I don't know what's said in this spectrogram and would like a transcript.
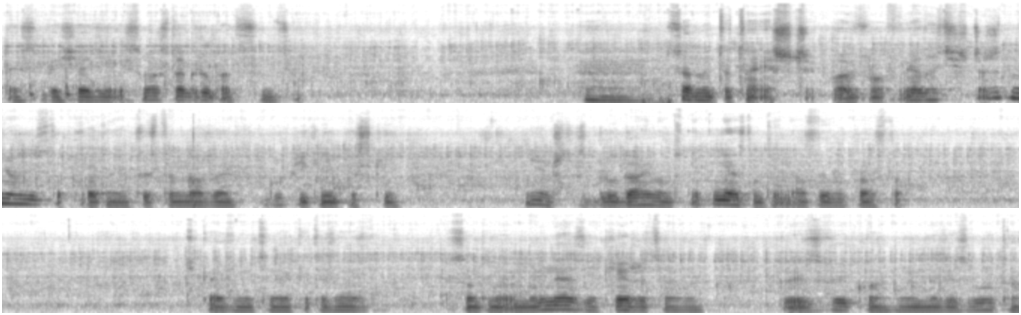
Tutaj sobie siedzi, jest mocno gruba ta samica. Hmm, Co my tutaj jeszcze opowiadać? Szczerze nie mam nic do powiadania. To jest ten nowy głupik niebieski. Nie wiem czy to jest Blue Diamond. Nie, nie znam tej nazwy po prostu. Ciekawi mnie to jakie to nazwa. To są to molinezje księżycowe. To jest zwykła molinezja złota.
